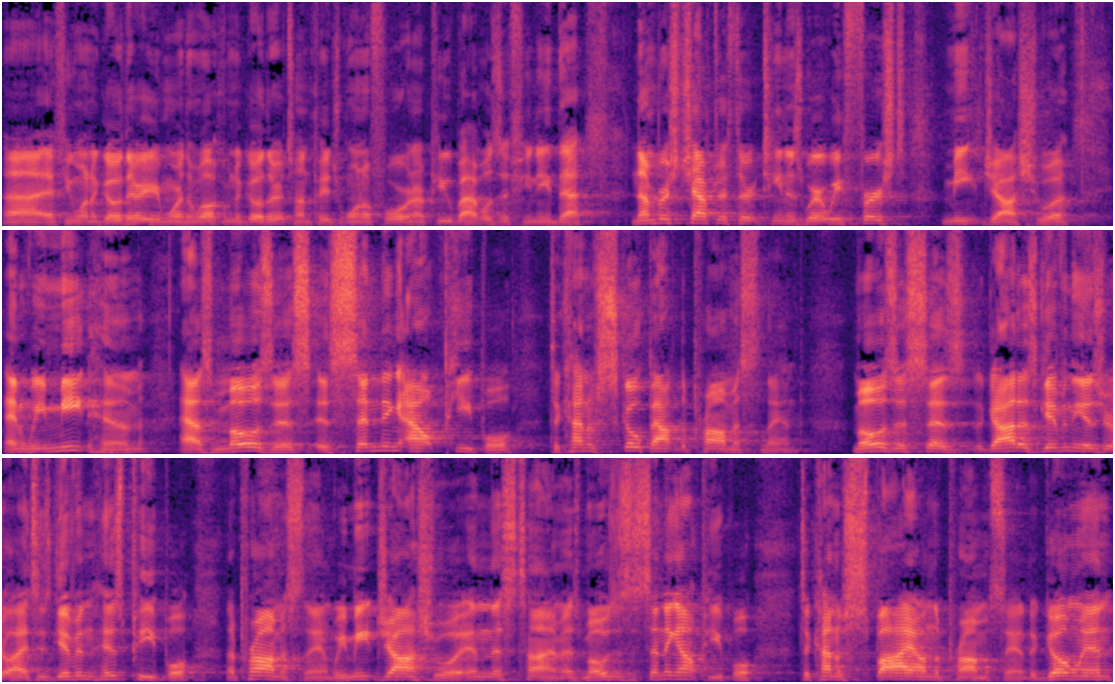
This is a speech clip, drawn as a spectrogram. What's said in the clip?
Uh, if you want to go there, you're more than welcome to go there. It's on page 104 in our Pew Bibles if you need that. Numbers chapter 13 is where we first meet Joshua, and we meet him as Moses is sending out people to kind of scope out the promised land. Moses says God has given the Israelites, He's given His people the promised land. We meet Joshua in this time as Moses is sending out people to kind of spy on the promised land, to go in,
